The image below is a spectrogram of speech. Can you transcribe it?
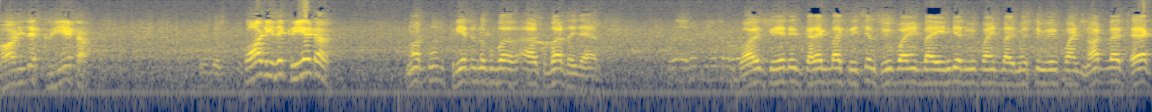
God is a creator God is a creator not creator નો કુંભાર આ થઈ જાય. God is created correct by Christian viewpoint, by Indian viewpoint, by Muslim viewpoint, not by fact.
